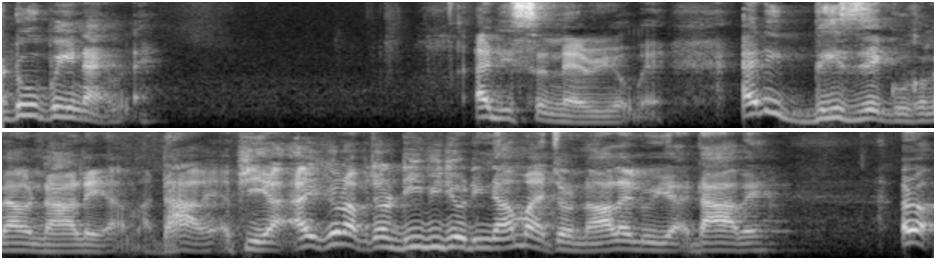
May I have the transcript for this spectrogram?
အတိုးပေးနိုင်မလဲ အဲ့ဒီ scenario ပဲအဲ့ဒီ basic ကိုခင်ဗျားတို့နားလဲရမှာဒါပဲအဖြေကအဲ့ကျွန်တော်ကျွန်တော်ဒီဗီဒီယိုဒီနားမှာကျွန်တော်နားလဲလို့ရဒါပဲအဲ့တော့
